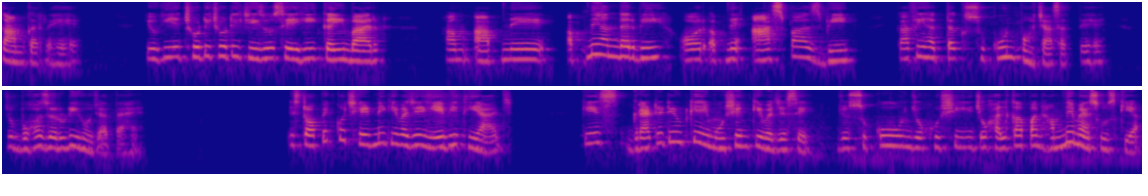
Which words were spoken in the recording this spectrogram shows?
काम कर रहे हैं। क्योंकि ये छोटी छोटी चीज़ों से ही कई बार हम आपने, अपने अंदर भी और अपने आसपास भी काफ़ी हद तक सुकून पहुँचा सकते हैं, जो बहुत ज़रूरी हो जाता है। इस टॉपिक को छेड़ने की वजह ये भी थी आज कि इस ग्रैटिट्यूड के इमोशन की वजह से जो सुकून, जो खुशी, जो हल्कापन हमने महसूस किया,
